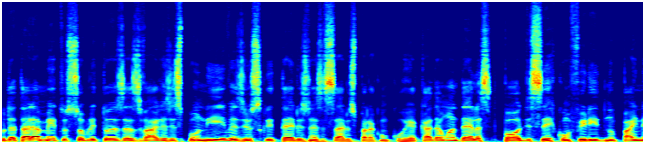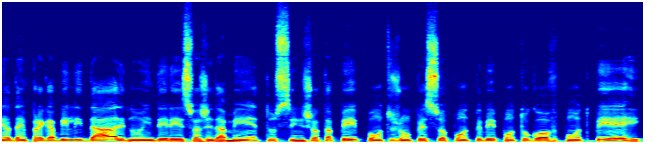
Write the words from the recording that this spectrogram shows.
O detalhamento sobre todas as vagas disponíveis e os critérios necessários para concorrer a cada uma delas pode ser conferido no painel da empregabilidade no endereço agendamento cinejp.joaopessoa.pb.br gov.br.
